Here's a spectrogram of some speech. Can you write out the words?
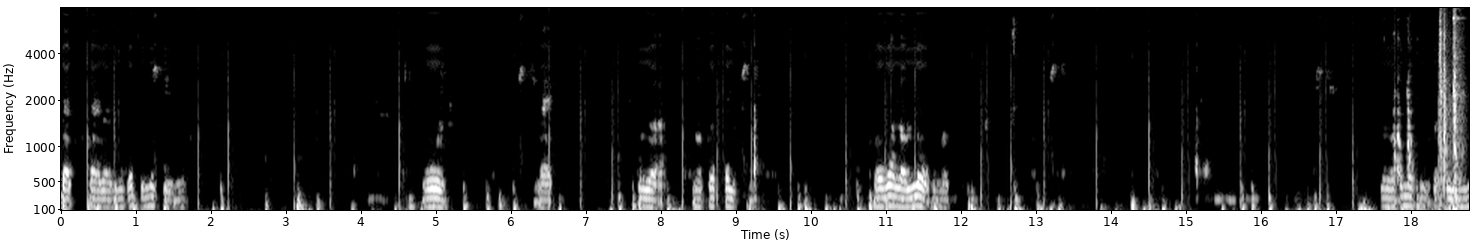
แบบแบบนี้ก็สนุกดีนะโอ้ยแหลกเพื่อมันก็ติดเพราะว่าเราโหลงแบบ เราก็มาถึงประตูนี้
